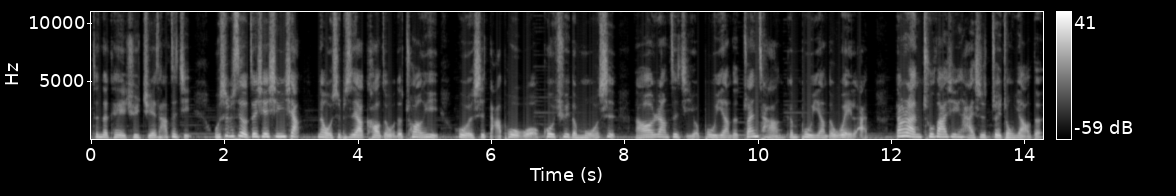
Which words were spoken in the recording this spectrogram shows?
真的可以去觉察自己，我是不是有这些星象？那我是不是要靠着我的创意，或者是打破我过去的模式，然后让自己有不一样的专长跟不一样的未来？当然，出发心还是最重要的。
